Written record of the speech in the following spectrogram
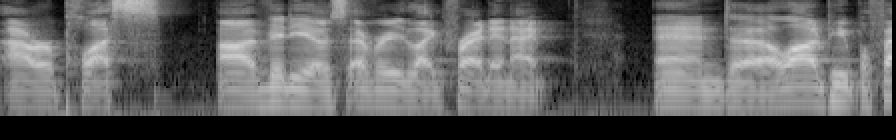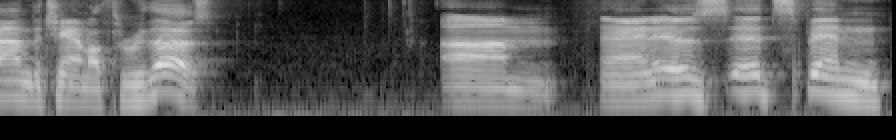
hour plus uh, videos every like Friday night, and uh, a lot of people found the channel through those. Um, and it was it's been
